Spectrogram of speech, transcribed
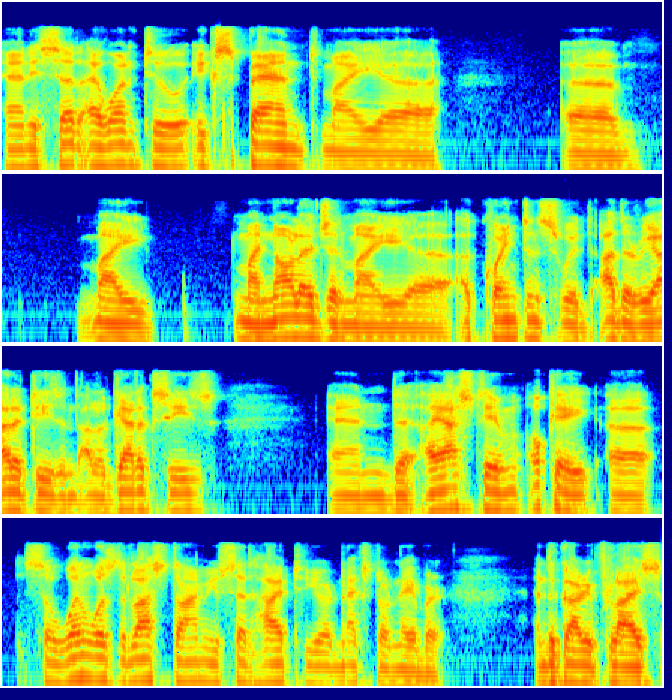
And he said, "I want to expand my uh, uh, my my knowledge and my uh, acquaintance with other realities and other galaxies." And uh, I asked him, "Okay, uh, so when was the last time you said hi to your next door neighbor?" And the guy replies,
